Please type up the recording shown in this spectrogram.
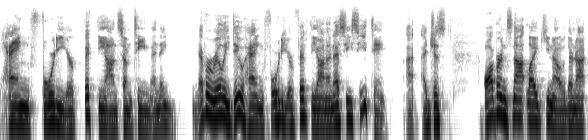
hang 40 or 50 on some team and they never really do hang 40 or 50 on an SEC team. I, I just, Auburn's not like, you know, they're not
